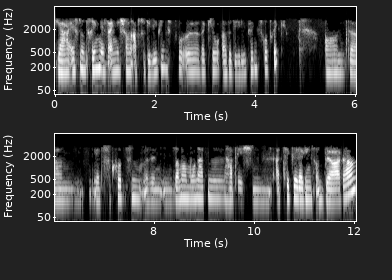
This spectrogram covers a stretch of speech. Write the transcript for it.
Ja, Essen und Trinken ist eigentlich schon absolut die Lieblingsregion, also die Lieblingsrubrik. Und ähm, jetzt vor kurzem, also in den Sommermonaten, hatte ich einen Artikel, da ging es um Burger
